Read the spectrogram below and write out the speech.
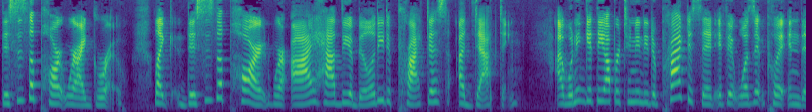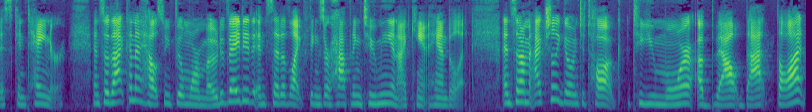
this is the part where I grow. Like, this is the part where I have the ability to practice adapting. I wouldn't get the opportunity to practice it if it wasn't put in this container. And so that kind of helps me feel more motivated instead of like things are happening to me and I can't handle it. And so I'm actually going to talk to you more about that thought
